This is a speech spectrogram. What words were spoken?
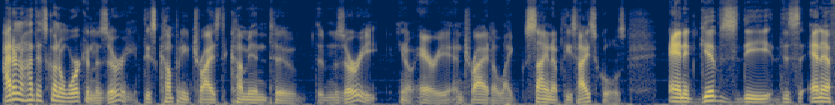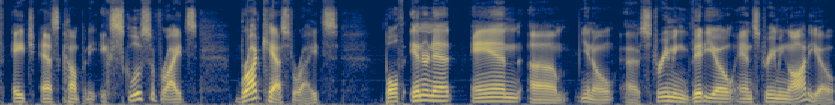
I don't know how that's going to work in Missouri. If this company tries to come into the Missouri, you know, area and try to like sign up these high schools, and it gives the this NFHS company exclusive rights, broadcast rights, both internet and um, you know uh, streaming video and streaming audio,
